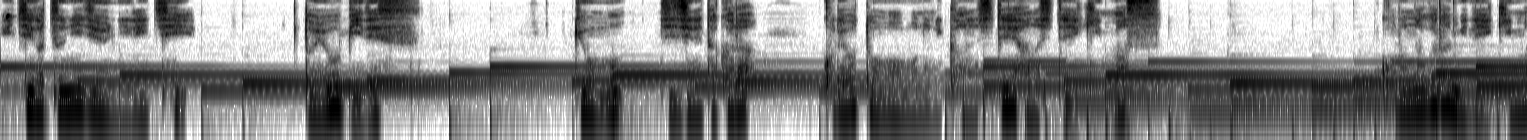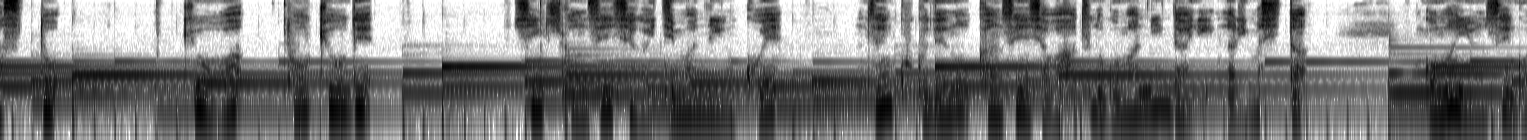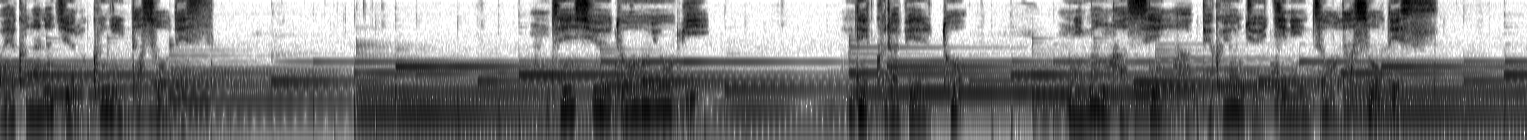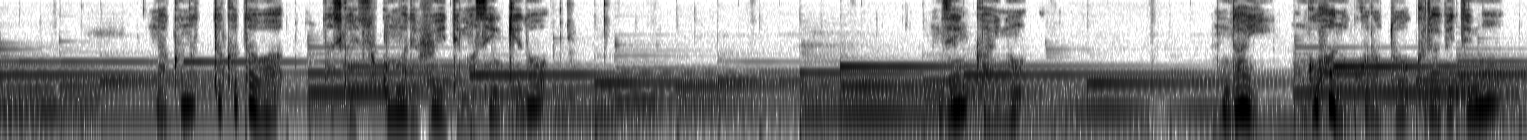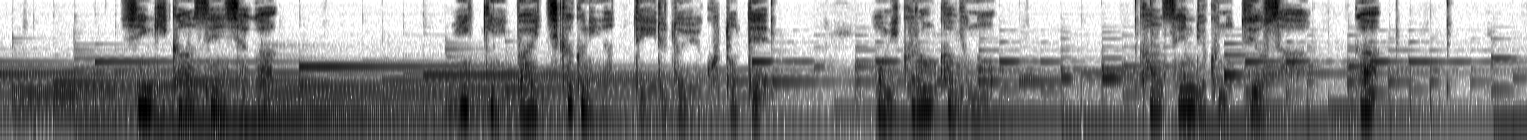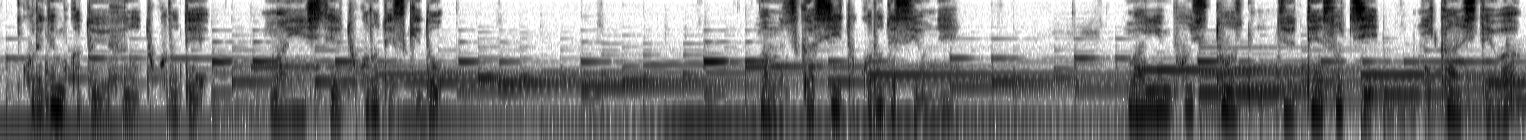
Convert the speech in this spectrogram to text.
1月22日土曜日です。今日も時事ネタからこれはと思うものに関して話していきます。コロナ絡みでいきますと、今日は東京で新規感染者が1万人を超え、全国での感染者は初の5万人台になりました。54,576人だそうです。前週土曜日で比べると28,841人増だそうです。亡くなった方は確かにそこまで増えてませんけど、ているということでオミクロン株の感染力の強さがこれでもかというふうなところで蔓延しているところですけどまあ難しいところですよね。まん延防止等重点措置に関しては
